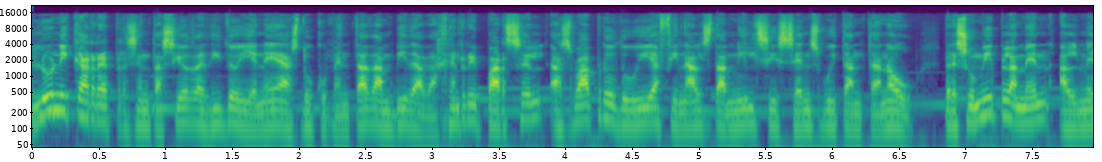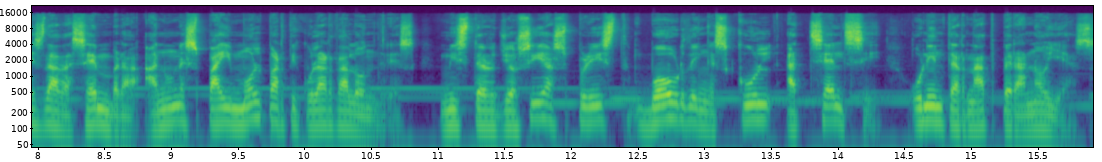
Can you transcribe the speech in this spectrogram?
L'única representació de Dido i Eneas documentada en vida de Henry Parcel es va produir a finals de 1689, presumiblement al mes de desembre, en un espai molt particular de Londres, Mr. Josiah's Priest Boarding School a Chelsea, un internat per a noies.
